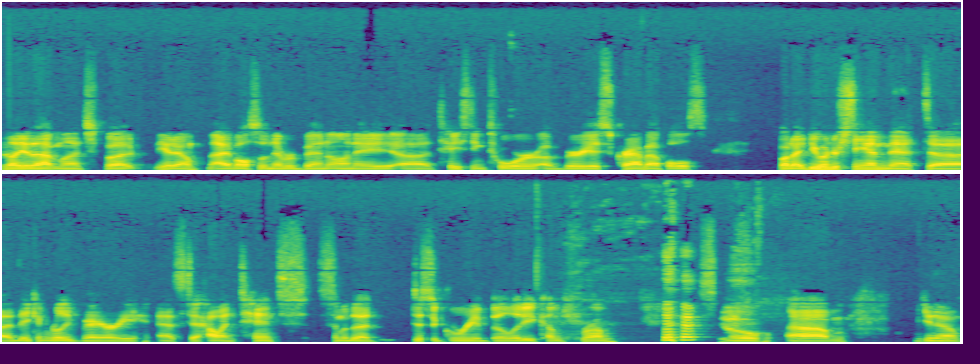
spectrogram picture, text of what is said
tell you that much. But you know, I've also never been on a uh, tasting tour of various crab apples, but I do understand that uh, they can really vary as to how intense some of the disagreeability comes from. so, um, you know,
